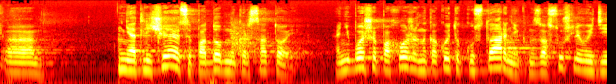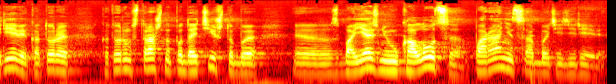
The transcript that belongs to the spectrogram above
э, не отличаются подобной красотой. Они больше похожи на какой-то кустарник, на засушливые деревья, которые, которым страшно подойти, чтобы э, с боязнью уколоться, пораниться об эти деревья.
